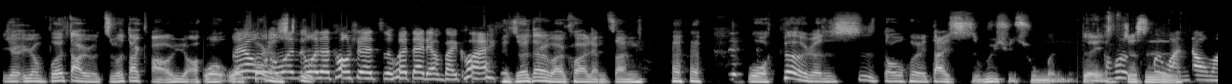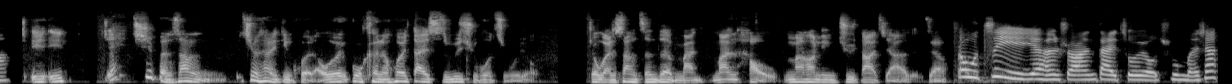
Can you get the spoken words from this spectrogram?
有有不会带，有只会带卡而已啊。我没有，我我我的同学只会带两百块，只会带两百块两张。我个人是都会带 Switch 出门，对，就是会玩到吗？一一。哎，基本上基本上一定会了。我我可能会带 Switch 或桌游，就晚上真的蛮蛮好蛮好凝聚大家的这样。那我自己也很喜欢带桌游出门，像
